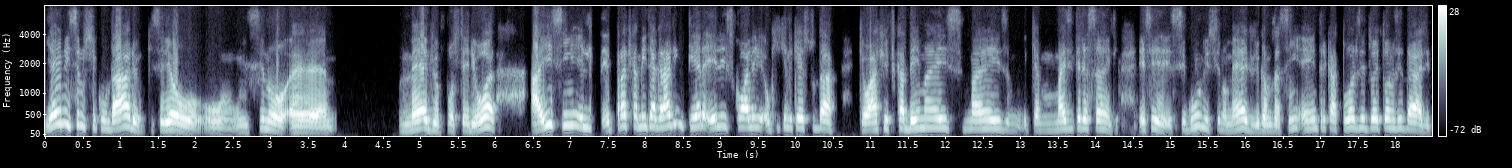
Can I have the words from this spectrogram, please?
E aí no ensino secundário, que seria o, o, o ensino é, médio posterior, aí sim, ele praticamente a grade inteira ele escolhe o que, que ele quer estudar que eu acho que fica bem mais, mais, que é mais interessante. Esse segundo ensino médio, digamos assim, é entre 14 e 18 anos de idade.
